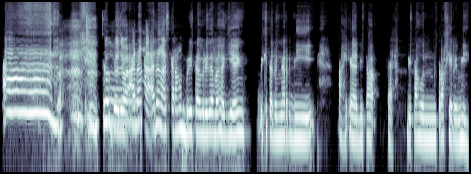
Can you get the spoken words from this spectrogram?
Ah. Coba, coba. ada nggak ada nggak sekarang berita-berita bahagia yang kita dengar di ah ya di ta eh, di tahun terakhir ini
